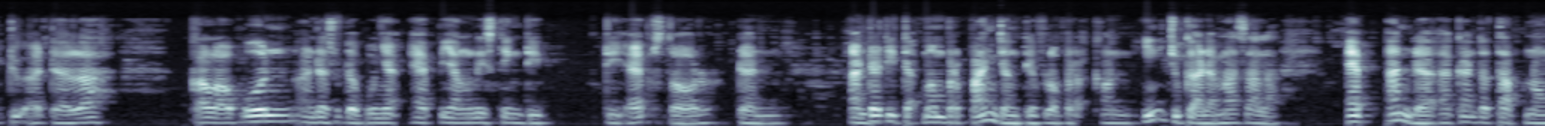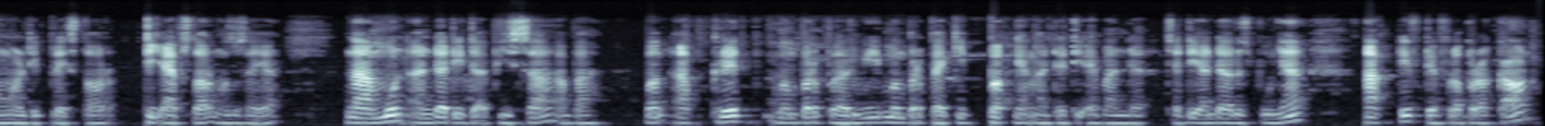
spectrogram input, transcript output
itu adalah kalaupun Anda sudah punya app yang listing di di App Store dan Anda tidak memperpanjang developer account, ini juga ada masalah. App Anda akan tetap nongol di Play Store, di App Store maksud saya, namun Anda tidak bisa apa mengupgrade, memperbarui, memperbaiki bug yang ada di app Anda. Jadi Anda harus punya aktif developer account,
